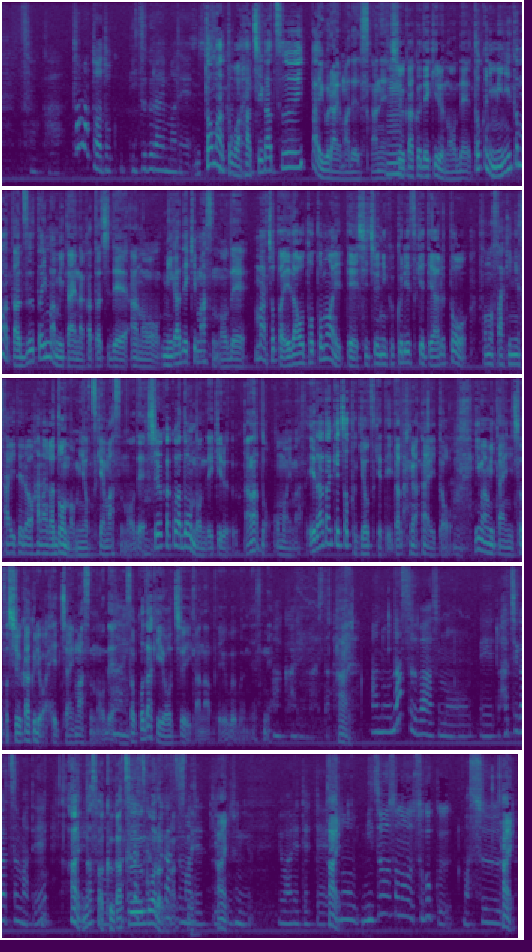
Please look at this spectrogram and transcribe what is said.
トマトはどいつぐらいまで？トマトは8月いっぱいぐらいまでですかね、うん。収穫できるので。特にミニトマトはずっと今みたいな形であの実ができますのでまあちょっと枝を整えて支柱にくくりつけてやるとその先に咲いてるお花がどんどん実をつけますので収穫はどんどんできるかなと思います。枝だけちょっと気をつけていただかないと今みたいにちょっと収穫量は減っちゃいますので、はい。そこだけ要注意かなという部分ですね。わかりました。はい、あのナスはそのえっ、と8月まで？はい、えーとナスは9月頃なん9です月までねっていうふうに言われてて、はい。その水をそのすごくまあ吸うはい。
